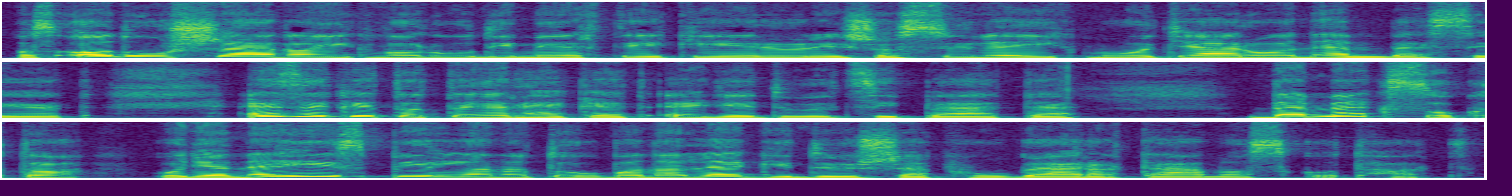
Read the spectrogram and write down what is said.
az adósságaik valódi mértékéről és a szüleik múltjáról nem beszélt, ezeket a terheket egyedül cipelte, de megszokta, hogy a nehéz pillanatokban a legidősebb húgára támaszkodhat.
